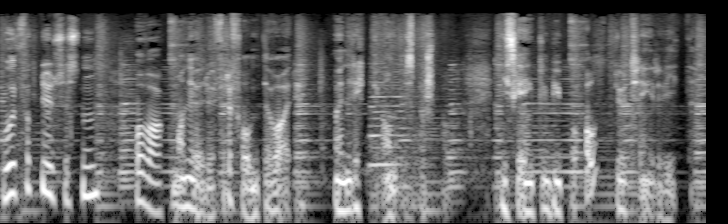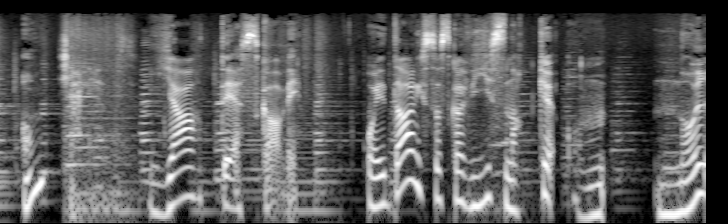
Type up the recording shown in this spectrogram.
Hvorfor knuses den? Og hva kan man gjøre for å få den til å vare? Og en rekke andre spørsmål. Vi skal egentlig by på alt du trenger å vite om kjærlighet. Ja, det skal vi. Og i dag så skal vi snakke om når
